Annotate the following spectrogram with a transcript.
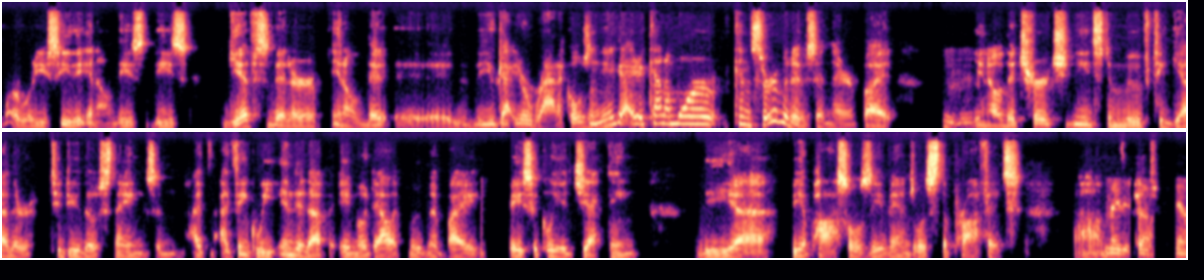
four, where you see the, you know these these gifts that are you know uh, you got your radicals and you got your kind of more conservatives in there, but mm-hmm. you know the church needs to move together to do those things, and I I think we ended up a modalic movement by basically ejecting the uh, the apostles, the evangelists, the prophets. Um, Maybe so. Yeah.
